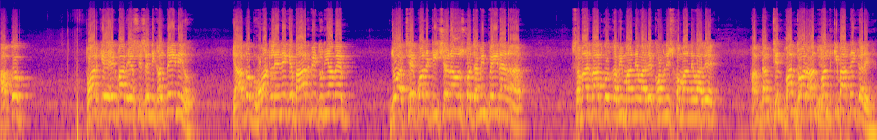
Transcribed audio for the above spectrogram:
आप तो पर के एक बार एसी से निकलते ही नहीं हो। यहाँ तो वोट लेने के बाद भी दुनिया में जो अच्छे पॉलिटिशियन है, उसको ज़मीन पे ही रहना है। समाजवाद को कभी मानने वाले, कम्युनिस्ट को मानने वाले, हम दक्षिण पंथ और अंत पंथ की बात नहीं करेंगे।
